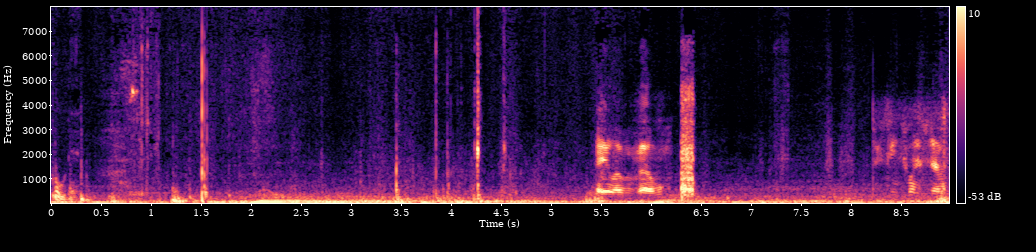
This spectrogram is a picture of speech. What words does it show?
Hold it. Halo available. 1627.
